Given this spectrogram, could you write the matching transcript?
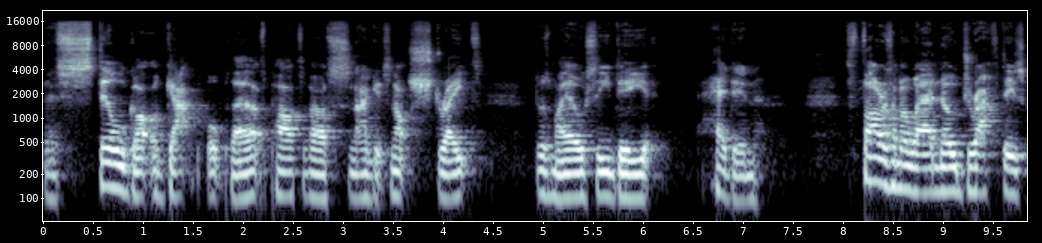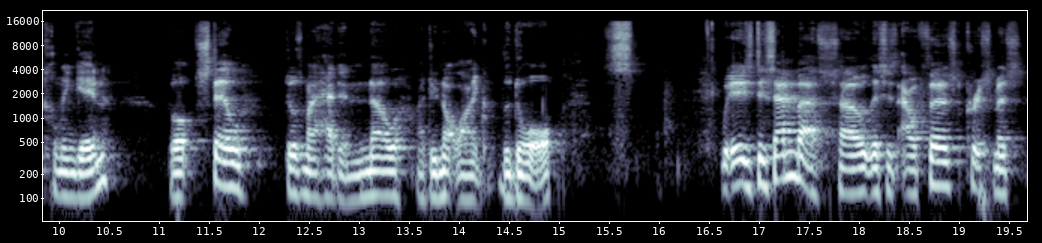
it's still got a gap up there that's part of our snag it's not straight does my OCD heading as far as I'm aware no draft is coming in but still does my head in. No, I do not like the door. It is December, so this is our first Christmas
